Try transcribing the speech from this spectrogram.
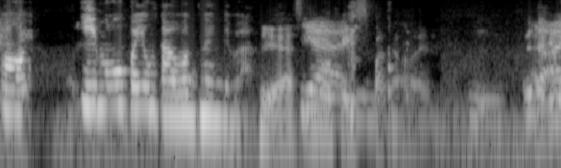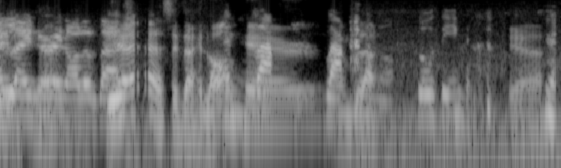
oh, emo pa yung tawag nun, di ba? Yes, emo yeah. face pa noon. Mm-hmm. With the really eyeliner yeah. and all of that. Yes, with the long and hair. Black, black, black. Ano, clothing. yeah. yeah.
